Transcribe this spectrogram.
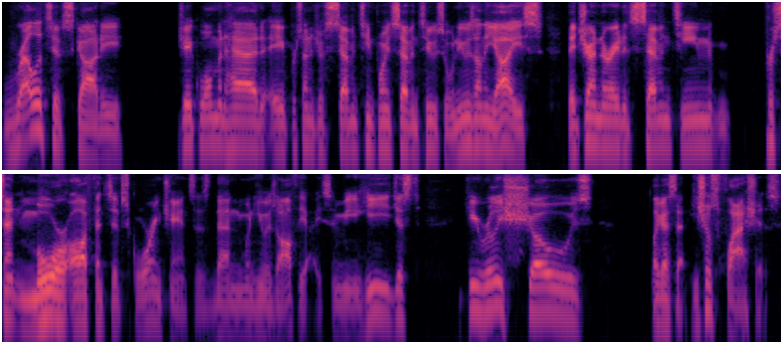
relative Scotty Jake Walman had a percentage of 17.72. So when he was on the ice, they generated 17% more offensive scoring chances than when he was off the ice. I mean, he just, he really shows, like I said, he shows flashes.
